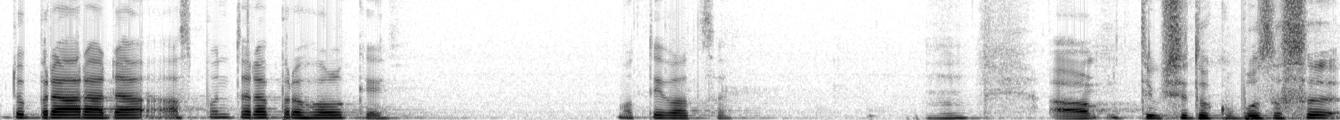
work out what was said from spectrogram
dobrá rada, aspoň teda pro holky. Motivace. Mhm. A ty už si to, Kubo, zase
